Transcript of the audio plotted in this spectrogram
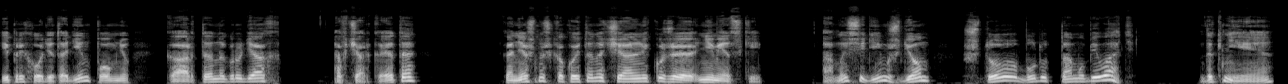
И приходит один, помню, карта на грудях. Овчарка это Конечно ж, какой-то начальник уже немецкий. А мы сидим, ждем, что будут там убивать. Так не.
